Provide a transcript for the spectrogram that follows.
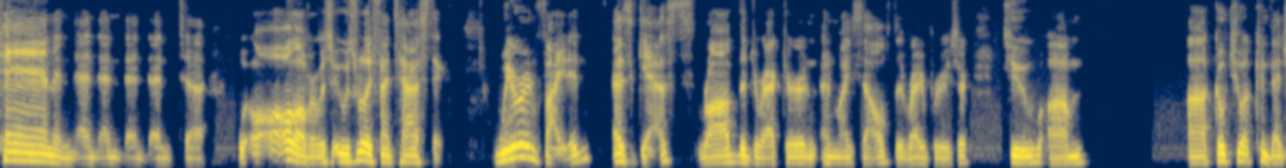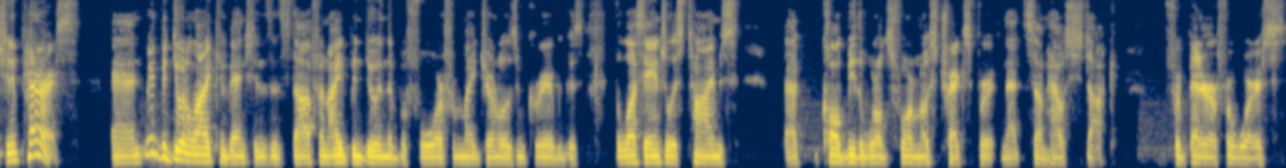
Cannes and and and and and uh, all over. It was it was really fantastic. We were invited as guests, Rob, the director, and, and myself, the writer producer, to um, uh, go to a convention in Paris. And we'd been doing a lot of conventions and stuff, and I had been doing them before from my journalism career because the Los Angeles Times uh, called me the world's foremost Trek expert, and that somehow stuck, for better or for worse.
